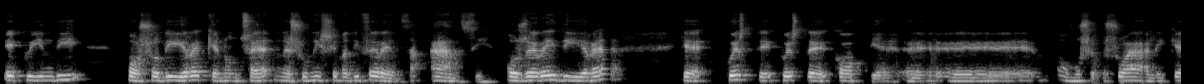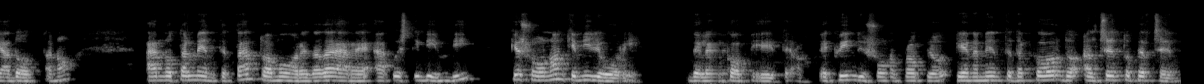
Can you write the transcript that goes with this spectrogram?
E quindi posso dire che non c'è nessunissima differenza, anzi oserei dire che queste, queste coppie eh, eh omosessuali che adottano hanno talmente tanto amore da dare a questi bimbi che sono anche migliori delle coppie etero e quindi sono proprio pienamente d'accordo al 100%.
